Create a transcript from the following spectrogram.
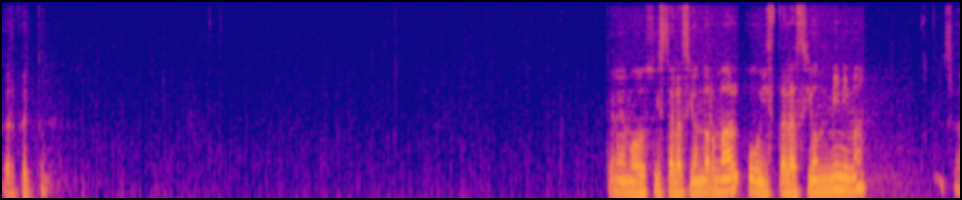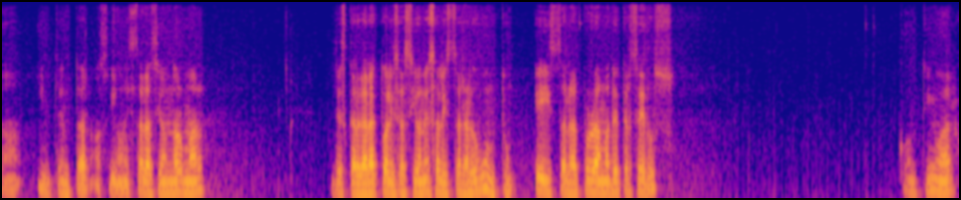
Perfecto. Tenemos instalación normal o instalación mínima. Vamos a intentar así una instalación normal. Descargar actualizaciones al instalar Ubuntu e instalar programas de terceros. Continuar.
